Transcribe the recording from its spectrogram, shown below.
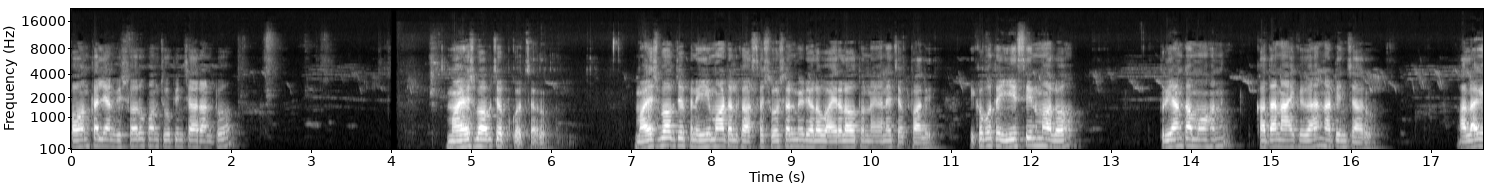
పవన్ కళ్యాణ్ విశ్వరూపం చూపించారంటూ మహేష్ బాబు చెప్పుకొచ్చారు. మహేష్ బాబు చెప్పిన ఈ మాటలు కాస్త సోషల్ మీడియాలో వైరల్ అవుతున్నాయనే చెప్పాలి. ఇకపోతే ఈ సినిమాలో ప్రియాంక మోహన్ కథానాయికగా నటించారు. అలాగే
